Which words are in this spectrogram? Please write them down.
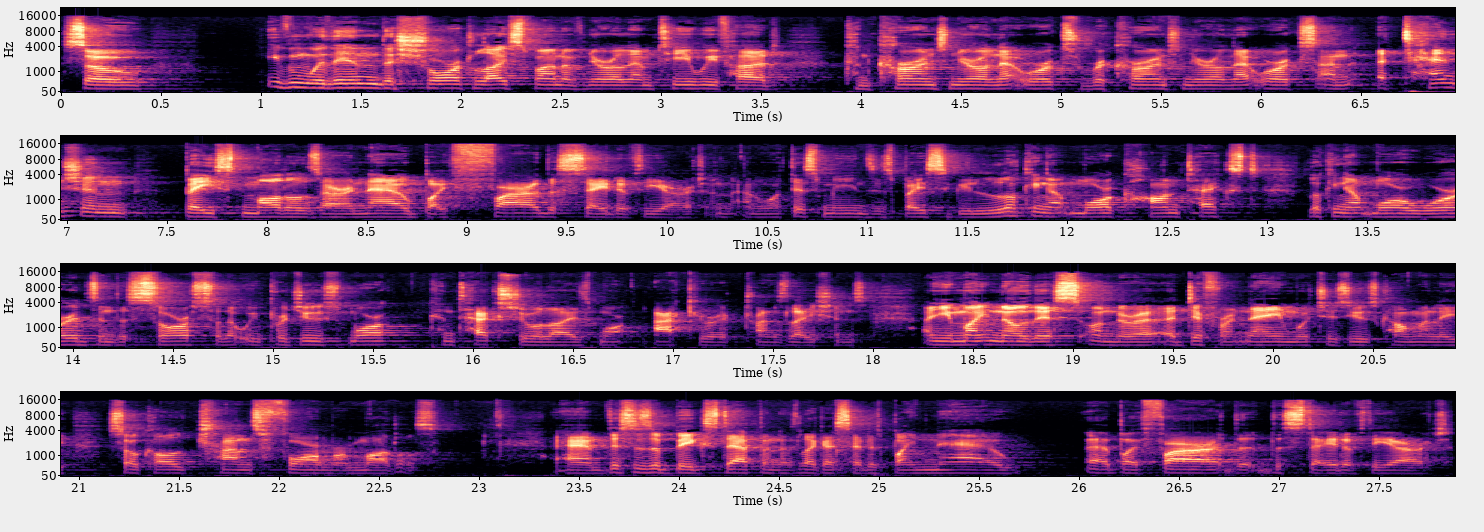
so even within the short lifespan of neural MT, we've had concurrent neural networks, recurrent neural networks, and attention based models are now by far the state of the art. And, and, what this means is basically looking at more context, looking at more words in the source so that we produce more contextualized, more accurate translations. And you might know this under a, a different name, which is used commonly, so called transformer models. And um, this is a big step, and like I said, is by now uh, by far the, the, state of the art.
